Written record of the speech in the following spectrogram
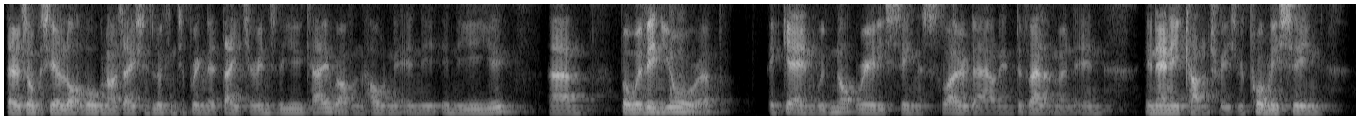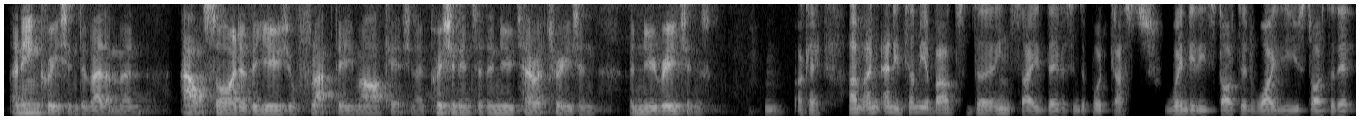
there is obviously a lot of organisations looking to bring their data into the UK rather than holding it in the in the EU. Um, but within Europe, again, we've not really seen a slowdown in development in in any countries. We've probably seen an increase in development outside of the usual FLAP-D markets, you know, pushing into the new territories and, and new regions. Hmm, okay. Um, and Andy, tell me about the Inside Data Center podcast. When did it started? Why did you started it?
